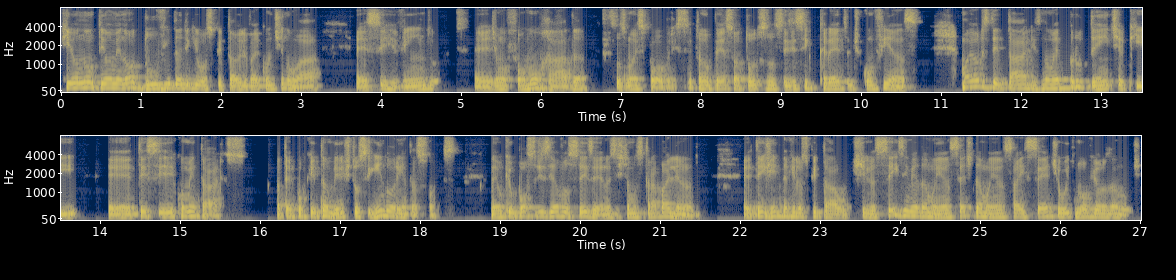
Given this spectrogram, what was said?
que eu não tenho a menor dúvida de que o hospital ele vai continuar é, servindo é, de uma forma honrada os mais pobres. Então eu peço a todos vocês esse crédito de confiança. Maiores detalhes, não é prudente aqui é, tecer comentários, até porque também estou seguindo orientações. Né? O que eu posso dizer a vocês é, nós estamos trabalhando. É, tem gente naquele hospital, chega às seis e meia da manhã, sete da manhã, sai sete, oito, nove horas da noite.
